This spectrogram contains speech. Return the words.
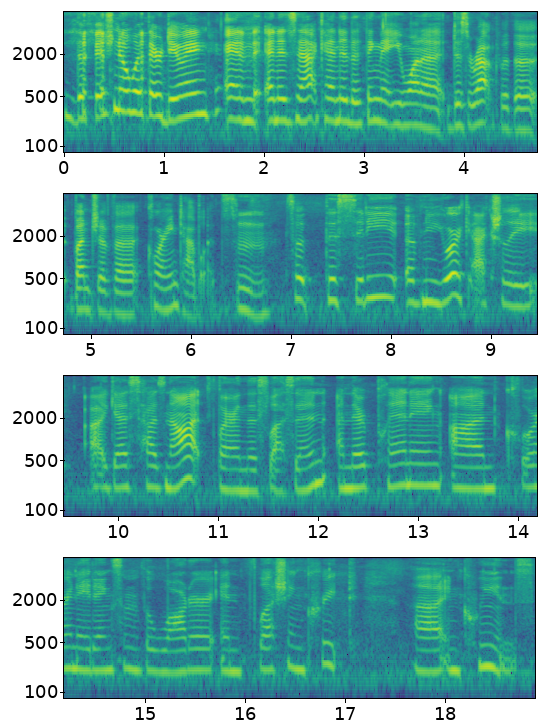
the fish know what they're doing, and, and it's not kind of the thing that you want to disrupt with a bunch of uh, chlorine tablets. So the city of New York actually, I guess, has not learned this lesson, and they're planning on chlorinating some of the water in Flushing Creek uh, in Queens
